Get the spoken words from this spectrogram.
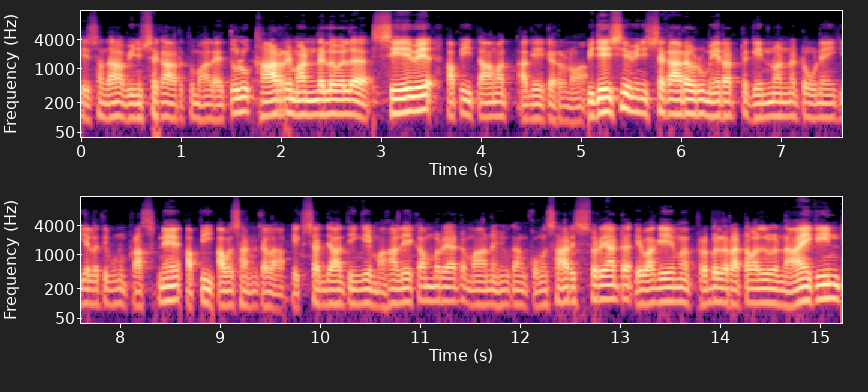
ඒ සඳහා විනිශ්චකාරතුමාලා ඇතුළු කාර්ය මණ්ඩලවල සේවය අපි ඉතාමත් අගය කරනවා. විදේශීය විනිශ්චකාරවරු මේ රටට ගෙන්වන්නට ඕනේ කියලා තිබුණු ප්‍රශ්නය අපි අවසන් කළා. එක්සත් ජාතීන්ගේ මහලේකම්වරයාට මානව හිමිකම් කොමසාරිස්වරයාට ඒ වගේම ප්‍රබල ප්‍රබල රටවල්වල නායකයින්ට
